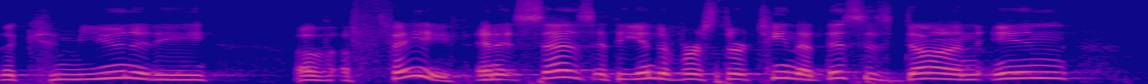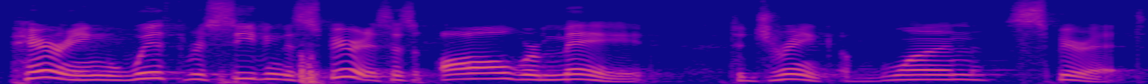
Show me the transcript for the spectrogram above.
the community of faith. And it says at the end of verse 13 that this is done in pairing with receiving the Spirit. It says, All were made to drink of one Spirit.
